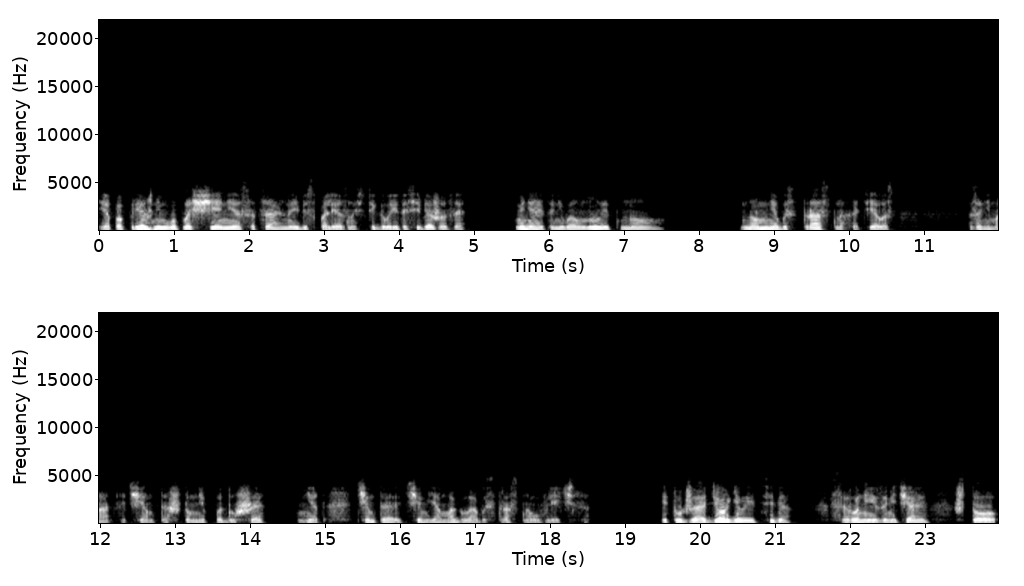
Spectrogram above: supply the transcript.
«Я по-прежнему воплощение социальной бесполезности», — говорит о себе Жозе. «Меня это не волнует, но... но мне бы страстно хотелось заниматься чем-то, что мне по душе, нет, чем-то, чем я могла бы страстно увлечься». И тут же одергивает себя, с иронией замечая, что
